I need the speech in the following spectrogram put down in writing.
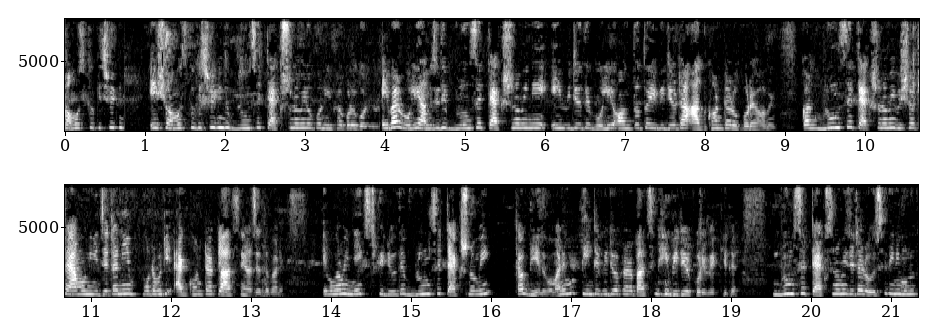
সমস্ত কিছুই এই সমস্ত কিছুই কিন্তু ব্লুমসের ট্যাক্সোনমির উপর নির্ভর করে গড়ে এবার বলি, আমি যদি ব্লুমসের ট্যাক্সোনমি নিয়ে এই ভিডিওতে বলি, অন্তত এই ভিডিওটা আধ ঘণ্টার উপরে হবে। কারণ ব্লুমসের ট্যাক্সোনমি বিষয়টা এমনই, যেটা নিয়ে মোটামুটি এক ঘণ্টার ক্লাস নেওয়া যেতে পারে। এবং আমি নেক্সট ভিডিওতে ব্লুমসের ট্যাক্সোনমিটাও দিয়ে দেবো। মানে মোট তিনটে ভিডিও আপনারা পাচ্ছেন এই ভিডিওর পরিপ্রেক্ষিতে। ব্লুমসের ট্যাক্সোনমি যেটা রয়েছে, তিনি মূলত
